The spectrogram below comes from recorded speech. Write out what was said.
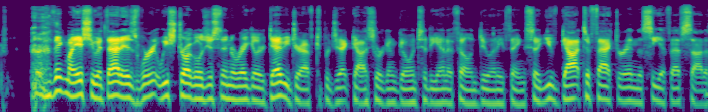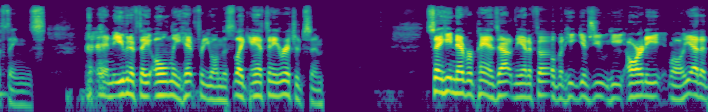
I think my issue with that is we we struggle just in a regular Devy draft to project guys who are going to go into the NFL and do anything. So you've got to factor in the CFF side of things, and even if they only hit for you on this, like Anthony Richardson, say he never pans out in the NFL, but he gives you he already well he had a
